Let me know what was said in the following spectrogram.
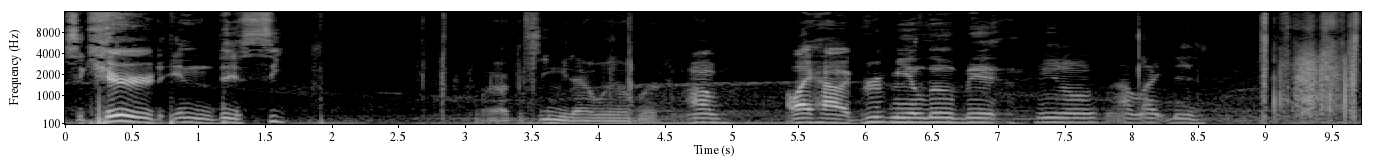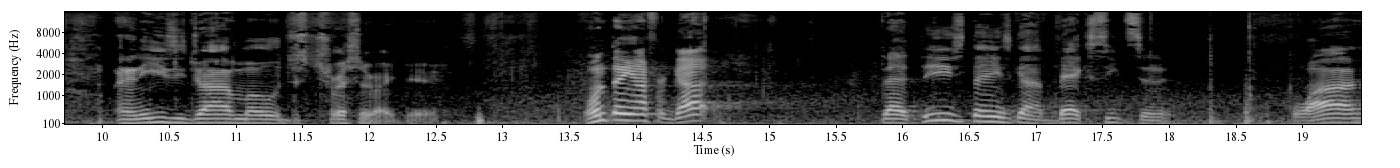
secured in this seat. Well, I can see me that well, but um, I like how it gripped me a little bit. You know, I like this. And easy drive mode, just trust it right there. One thing I forgot, that these things got back seats in it. Why?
